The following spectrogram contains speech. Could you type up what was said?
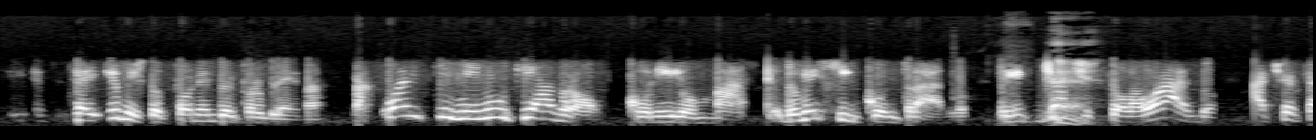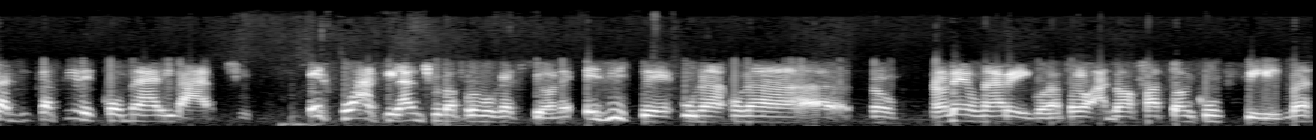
cioè, io mi sto ponendo il problema, ma quanti minuti avrò con Elon Musk? Dovessi incontrarlo, perché già eh. ci sto lavorando a cercare di capire come arrivarci. E qua ti lancio una provocazione. Esiste una, una no, non è una regola, però hanno fatto anche un film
